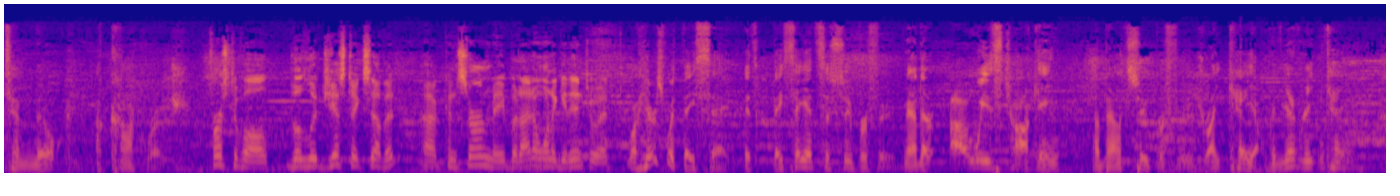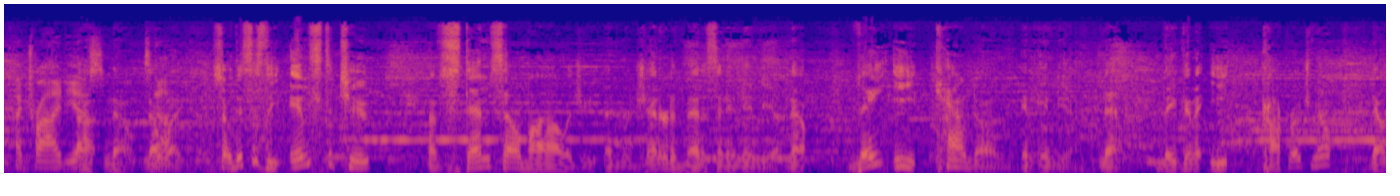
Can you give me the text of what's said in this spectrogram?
to milk a cockroach? First of all, the logistics of it uh, concern me, but I don't want to get into it. Well, here's what they say. It's, they say it's a superfood. Now they're always talking about superfoods, right? Kale. Have you ever eaten kale? I tried, yes. Uh, no, It's no way. So this is the Institute of Stem Cell Biology and Regenerative Medicine in India. Now, they eat cow dung in India. Now, they're going to eat cockroach milk. Now,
